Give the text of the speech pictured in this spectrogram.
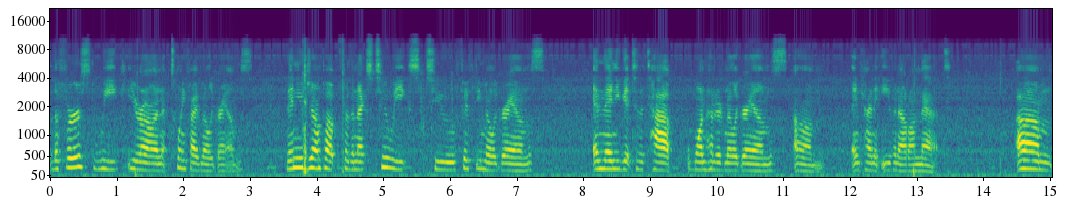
the first week you're on 25 milligrams. Then you jump up for the next two weeks to 50 milligrams. And then you get to the top 100 milligrams um, and kind of even out on that. Um,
